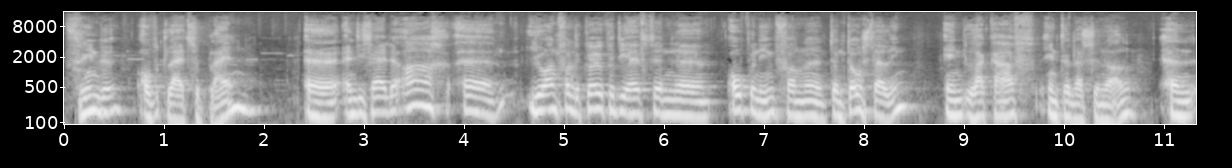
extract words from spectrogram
vrienden op het Leidseplein. Uh, en die zeiden, ach, uh, Johan van der Keuken die heeft een uh, opening van een tentoonstelling... in La Cave Internationaal. En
